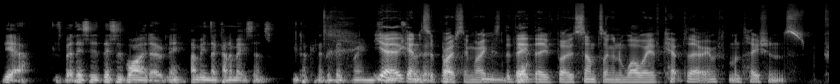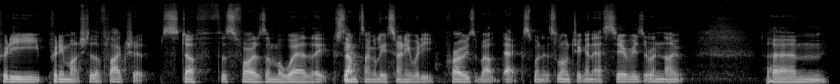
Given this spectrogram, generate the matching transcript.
Yeah, but this is this is wired only. I mean, that kind of makes sense. You're looking at the big range. yeah, again, it's a price thing, right? 'Cause they, Yeah. they've both Samsung and Huawei have kept their implementations pretty pretty much to the flagship stuff, as far as I'm aware. They Samsung at least only really crows about Dex when it's launching an S series or a Note. Um,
